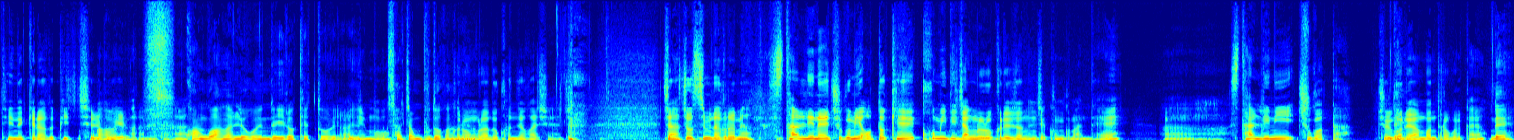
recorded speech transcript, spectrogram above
뒤늦게라도 빛을 아, 보길 바랍니다. 광고 안 하려고 했는데 이렇게 또 아니, 뭐 살짝 묻어가네요. 그런 거라도 건져가셔야죠. 자, 좋습니다. 그러면 스탈린의 죽음이 어떻게 코미디 장르로 그려졌는지 궁금한데, 아, 스탈린이 죽었다. 줄거리 한번 들어볼까요? 네.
